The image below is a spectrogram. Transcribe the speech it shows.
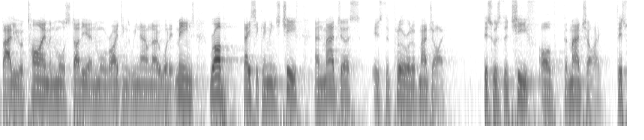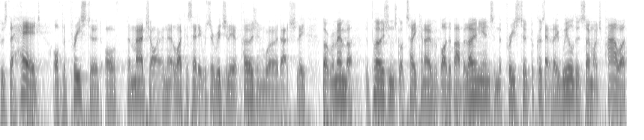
value of time and more study and more writings, we now know what it means. Rab basically means chief, and Magus is the plural of magi. This was the chief of the magi. This was the head of the priesthood of the Magi. And like I said, it was originally a Persian word, actually. But remember, the Persians got taken over by the Babylonians, and the priesthood, because they wielded so much power,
